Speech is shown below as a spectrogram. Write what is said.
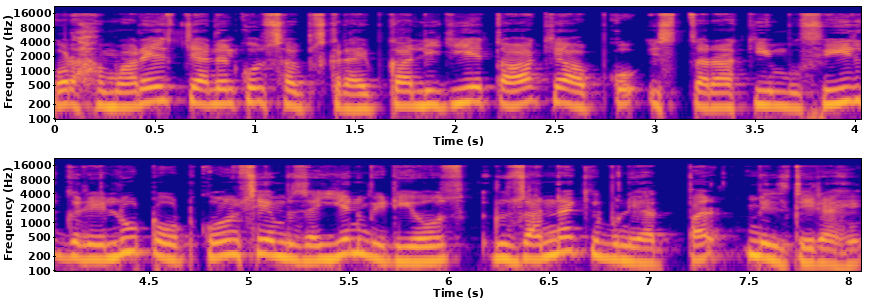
और हमारे चैनल को सब्सक्राइब कर लीजिए ताकि आपको इस तरह की मुफीद घरेलू टोटकों से मुजैन वीडियोज़ रोज़ाना की बुनियाद पर मिलती रहें।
